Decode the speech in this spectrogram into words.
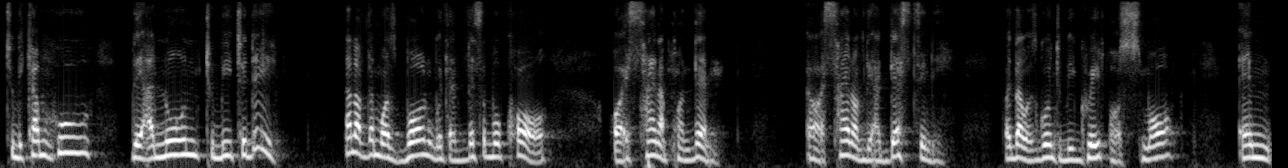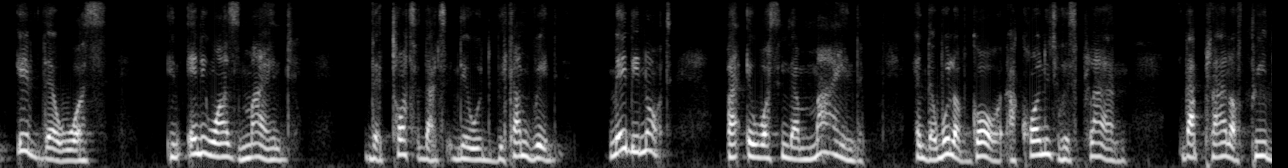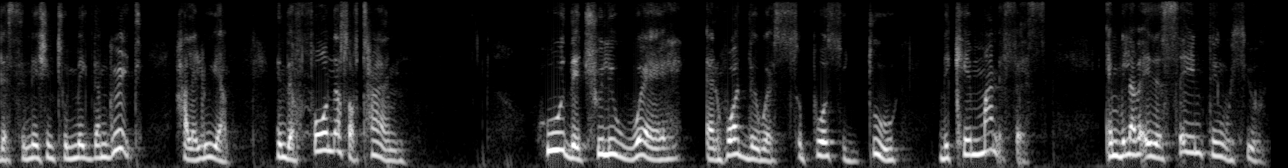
to become who they are known to be today. None of them was born with a visible call or a sign upon them, or a sign of their destiny, whether it was going to be great or small. And if there was in anyone's mind the thought that they would become great, maybe not, but it was in the mind and the will of God according to his plan, that plan of predestination to make them great. Hallelujah. In the fullness of time, who they truly were and what they were supposed to do became manifest. And beloved, it's the same thing with you.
